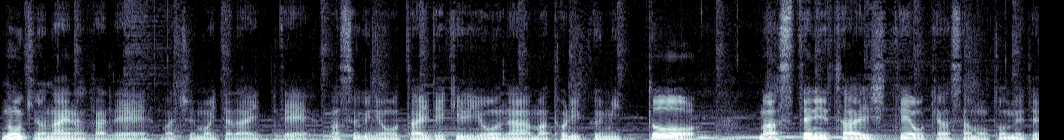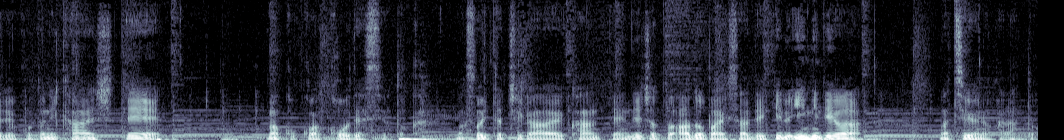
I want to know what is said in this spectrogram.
納期のない中で、まあ、注文いただいて、まあ、すぐに応対できるような、まあ、取り組みと、まあ、ステに対してお客さん求めていることに関して、まあ、ここはこうですよとか、まあ、そういった違う観点でちょっとアドバイスができる意味では、まあ、強いのかなと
